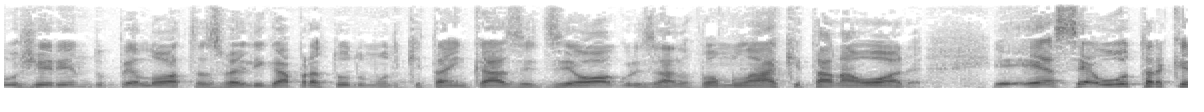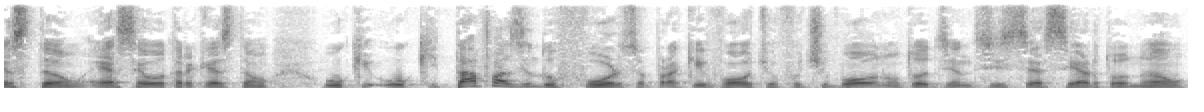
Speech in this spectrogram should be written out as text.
o gerente do Pelotas vai ligar para todo mundo que está em casa e dizer, ó, gurizada, vamos lá que está na hora? Essa é outra questão, essa é outra questão. O que o está fazendo força para que volte o futebol, não estou dizendo se isso é certo ou não,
